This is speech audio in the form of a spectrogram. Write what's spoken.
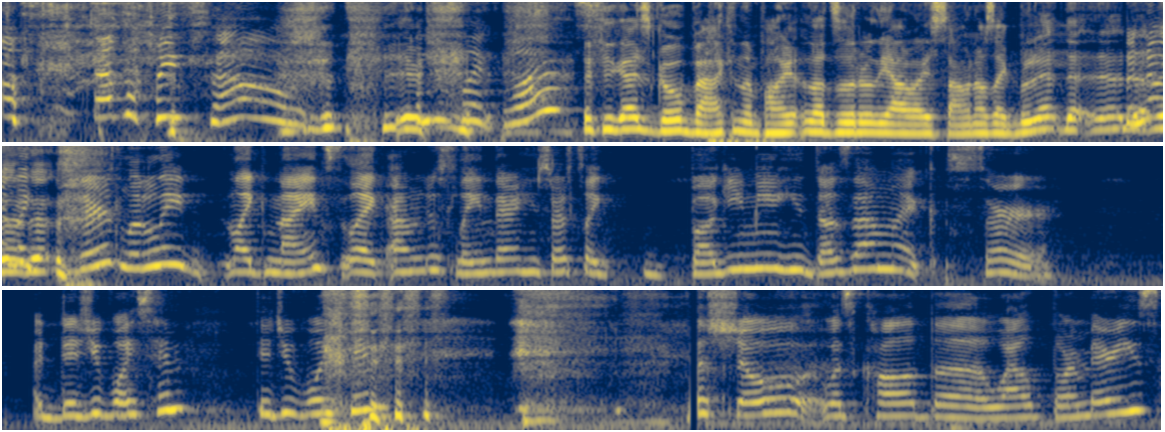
I sound. I'm just like, what? If you guys go back in the pocket, that's literally how I sound. I was like, but no, like there's literally like nights like I'm just laying there and he starts like bugging me. He does that. I'm like, sir, uh, did you voice him? Did you voice him? the show was called the Wild Thornberrys.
